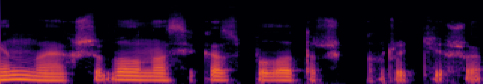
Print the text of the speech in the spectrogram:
Він, ну, якщо б у нас якась була трошки крутіша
